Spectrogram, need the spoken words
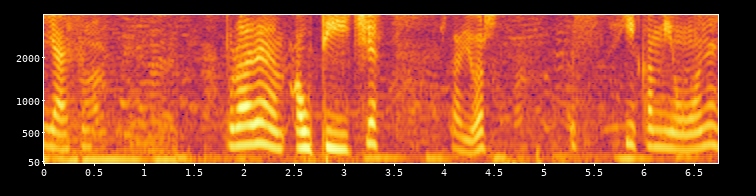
Jesam. Prodajem autiće Šta još? i kamione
